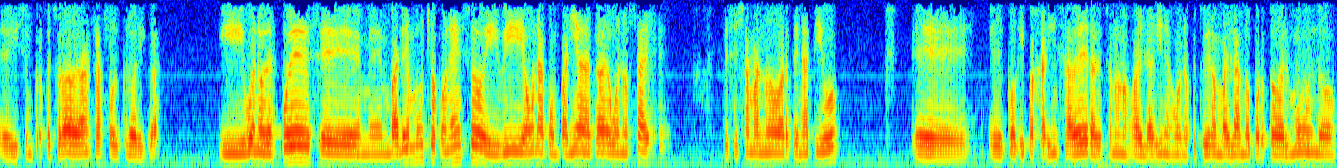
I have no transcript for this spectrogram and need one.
eh, hice un profesorado de danza folclórica. Y bueno, después eh, me embalé mucho con eso y vi a una compañía de acá de Buenos Aires que se llama El Nuevo Arte Nativo, eh, el Coqui Pajarín Savera, que son unos bailarines buenos que estuvieron bailando por todo el mundo,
